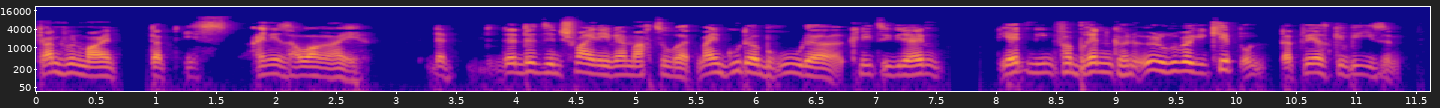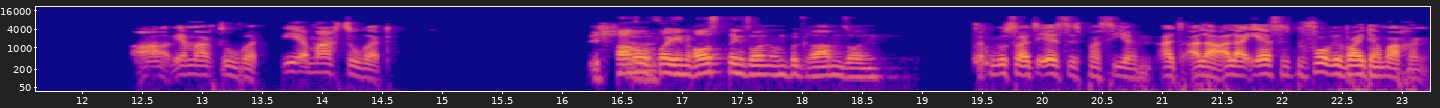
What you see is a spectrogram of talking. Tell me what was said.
Gundren meint, das ist eine Sauerei. Das, das, das sind Schweine, wer macht sowas? Mein guter Bruder kniet sich wieder hin. Die hätten ihn verbrennen können, Öl rübergekippt und das wär's gewesen. Ah, wer macht sowas? Wer macht sowas? Ich, Frage, ob äh, wir ihn rausbringen sollen und begraben sollen. Das muss als erstes passieren. Als aller allererstes, bevor wir weitermachen.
